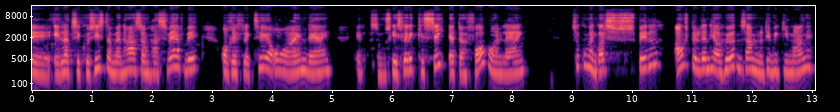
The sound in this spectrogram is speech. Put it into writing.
øh, eller til kursister, man har, som har svært ved at reflektere over egen læring, eller som måske slet ikke kan se, at der foregår en læring, så kunne man godt spille, afspille den her og høre den sammen, og det vil give mange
